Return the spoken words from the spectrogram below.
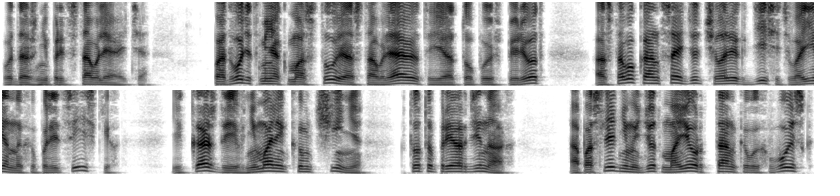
вы даже не представляете. Подводят меня к мосту и оставляют, и я топаю вперед, а с того конца идет человек десять военных и полицейских, и каждый в немаленьком чине, кто-то при орденах, а последним идет майор танковых войск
